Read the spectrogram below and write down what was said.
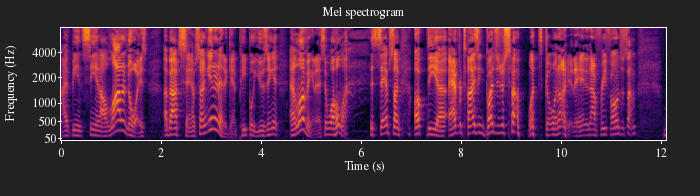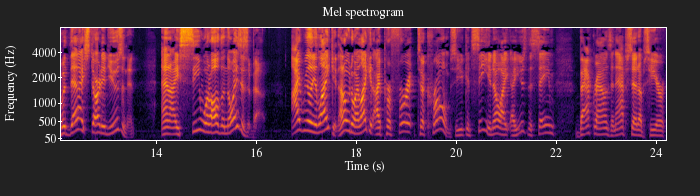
I've been seeing a lot of noise about Samsung Internet again. People using it and loving it. I said, well, hold on. Samsung up the uh, advertising budget or something? What's going on here? They handing out free phones or something? But then I started using it, and I see what all the noise is about. I really like it. Not only do I like it, I prefer it to Chrome. So you can see, you know, I, I use the same backgrounds and app setups here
